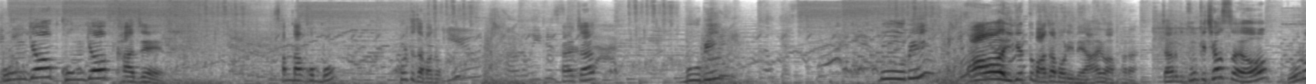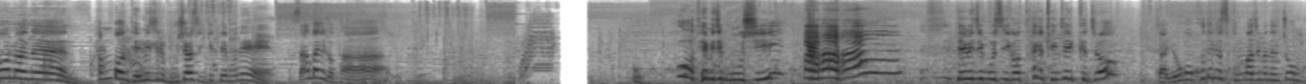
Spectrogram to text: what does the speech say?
공격 공격 가제. 3단 콤보? 콜트 잡아줘. 살짝. 무빙 무빙? 아 이게 또 맞아버리네. 아유 아파라. 자 그래도 궁극기 채웠어요. 요러면은 한 번 데미지를 무시할 수 있기 때문에 상당히 좋다. 오, 오 데미지 무시? 아하하! 데미지 무시 이거 타격 굉장히 크죠? 자 요거 코데리우스 궁 맞으면은 좀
